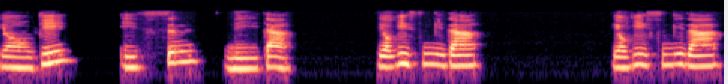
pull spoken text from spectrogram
여기 있습니다. 여기 있습니다. 여기 있습니다.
